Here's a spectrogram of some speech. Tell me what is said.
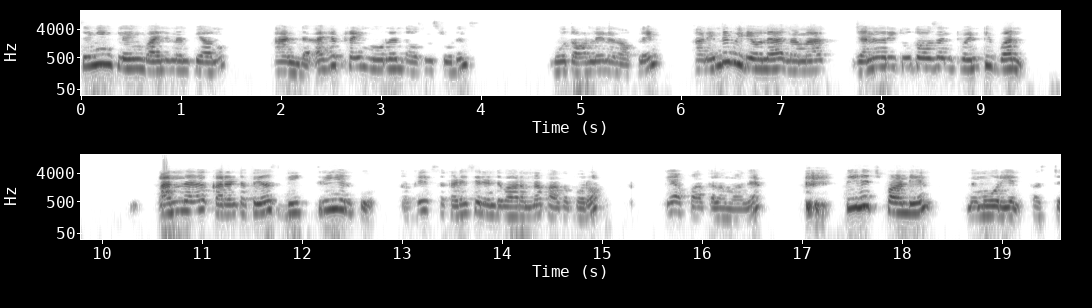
singing playing violin and piano and I have trained more than thousand students both online and offline and இந்த வீடியோல நம்ம January two thousand twenty one அந்த current affairs week three and four okay கடைசி ரெண்டு வாரம் தான் பார்க்க போறோம். ஓகே பார்க்கலாம் வாங்க. PH Pandian memorial first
